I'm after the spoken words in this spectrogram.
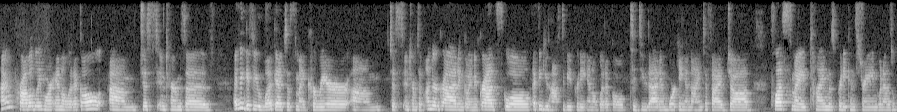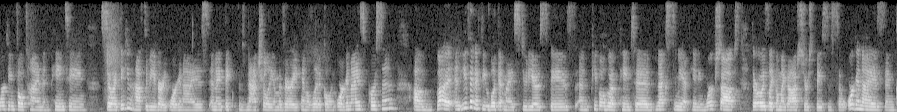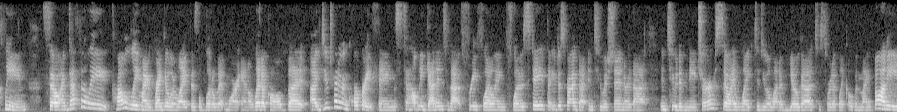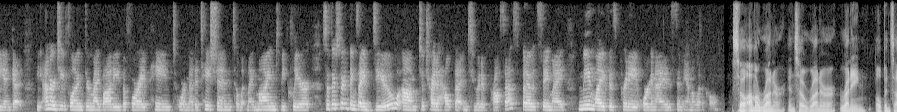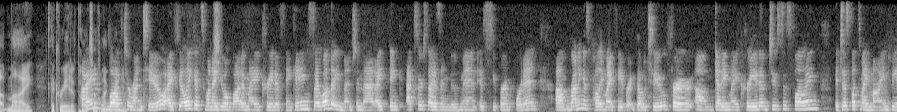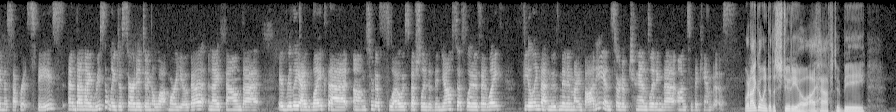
I'm probably more analytical, um, just in terms of. I think if you look at just my career, um, just in terms of undergrad and going to grad school, I think you have to be pretty analytical to do that and working a nine to five job. Plus, my time was pretty constrained when I was working full time and painting. So I think you have to be very organized. And I think naturally I'm a very analytical and organized person. Um, but, and even if you look at my studio space and people who have painted next to me at painting workshops, they're always like, oh my gosh, your space is so organized and clean. So I'm definitely, probably my regular life is a little bit more analytical, but I do try to incorporate things to help me get into that free flowing flow state that you described, that intuition or that intuitive nature. So I like to do a lot of yoga to sort of like open my body and get the energy flowing through my body before I paint or meditation to let my mind be clear. So there's certain things I do um, to try to help that intuitive process. But I would say my main life is pretty organized and analytical. So I'm a runner, and so runner running opens up my the creative parts I of my love to run too. I feel like it's when I do a lot of my creative thinking. So I love that you mentioned that. I think exercise and movement is super important. Um, running is probably my favorite go to for um, getting my creative juices flowing. It just lets my mind be in a separate space. And then I recently just started doing a lot more yoga, and I found that it really, I like that um, sort of flow, especially the vinyasa flows. I like feeling that movement in my body and sort of translating that onto the canvas. When I go into the studio, I have to be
